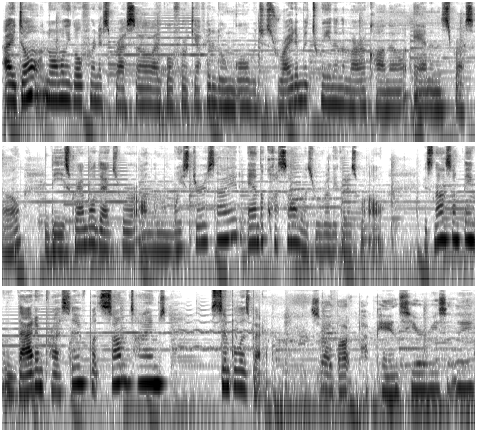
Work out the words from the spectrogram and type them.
I don't normally go for an espresso. I go for a cafe lungo, which is right in between an americano and an espresso. The scrambled eggs were on the moister side, and the croissant was really good as well. It's not something that impressive, but sometimes simple is better. So I bought pants here recently,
